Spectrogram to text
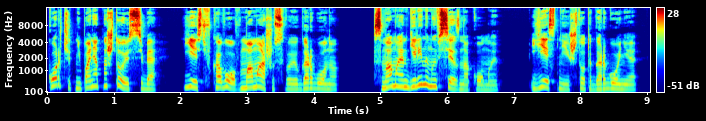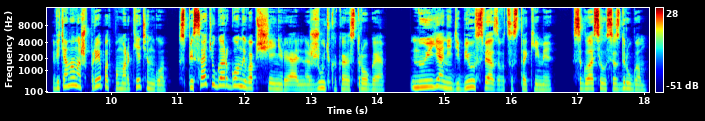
Корчит непонятно что из себя. Есть в кого, в мамашу свою горгону. С мамой Ангелины мы все знакомы. Есть в ней что-то горгония. Ведь она наш препод по маркетингу. Списать у горгоны вообще нереально, жуть какая строгая. Ну и я не дебил связываться с такими. Согласился с другом.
